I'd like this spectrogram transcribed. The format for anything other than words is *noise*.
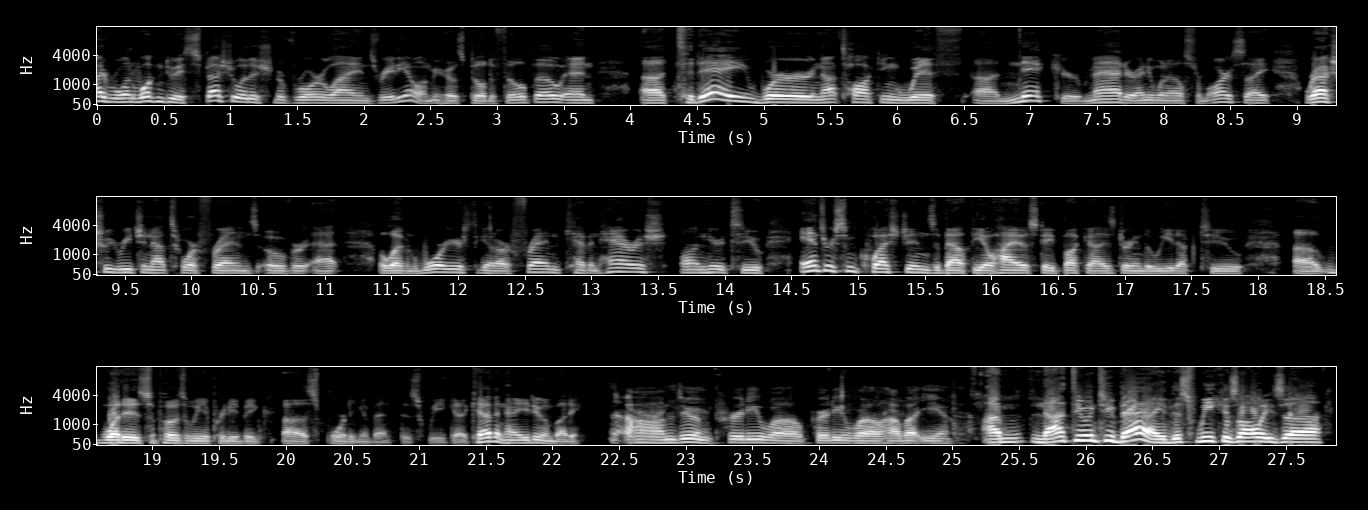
Hi, everyone. Welcome to a special edition of Roar Lions Radio. I'm your host, Bill DiFilippo, and uh, today we're not talking with uh, Nick or Matt or anyone else from our site. We're actually reaching out to our friends over at 11 Warriors to get our friend Kevin Harrish on here to answer some questions about the Ohio State Buckeyes during the lead up to uh, what is supposedly a pretty big uh, sporting event this week. Uh, Kevin, how you doing, buddy? Oh, I'm doing pretty well, pretty well. How about you? I'm not doing too bad. I mean, this week is always uh,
